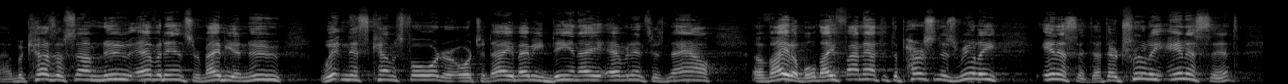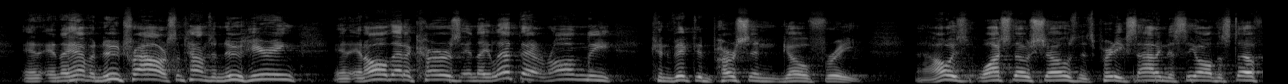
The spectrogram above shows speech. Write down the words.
uh, because of some new evidence or maybe a new witness comes forward or, or today maybe dna evidence is now available, they find out that the person is really innocent, that they're truly innocent, and, and they have a new trial or sometimes a new hearing, and, and all that occurs, and they let that wrongly convicted person go free. I always watch those shows, and it's pretty exciting to see all the stuff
